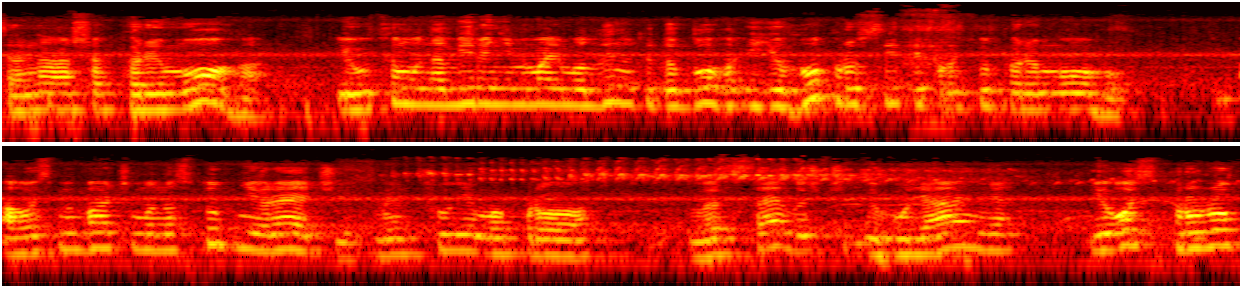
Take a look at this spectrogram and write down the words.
це наша перемога. І у цьому наміренні ми маємо линути до Бога і Його просити про цю перемогу. А ось ми бачимо наступні речі. Ми чуємо про веселощі і гуляння. І ось пророк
